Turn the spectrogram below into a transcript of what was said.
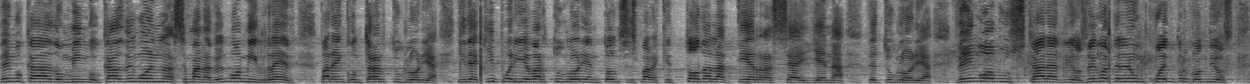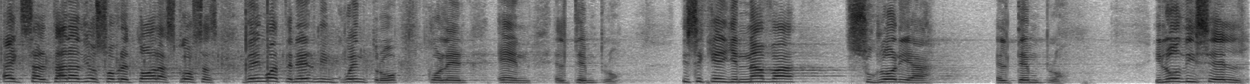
vengo cada domingo, cada, vengo en la semana, vengo a mi red para encontrar tu gloria y de aquí poder llevar tu gloria entonces para que toda la tierra sea llena de tu gloria. Vengo a buscar a Dios, vengo a tener un encuentro con Dios, a exaltar a Dios sobre todas las cosas. Vengo a tener mi encuentro con Él en el templo. Dice que llenaba su gloria el templo. Y luego dice el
